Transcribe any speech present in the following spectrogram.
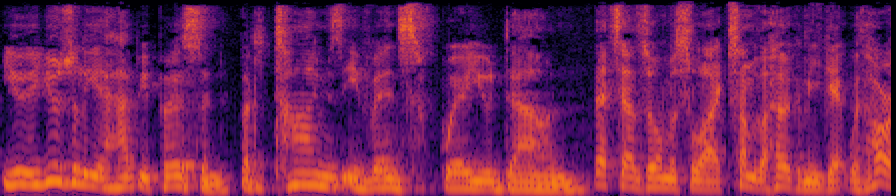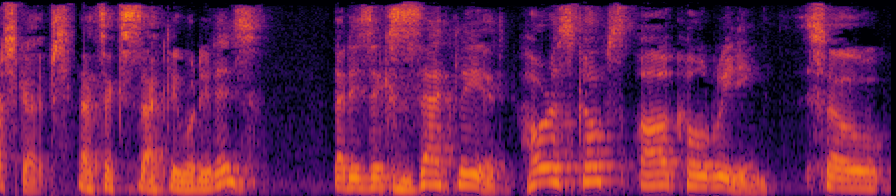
you're usually a happy person, but at times events wear you down. That sounds almost like some of the hokum you get with horoscopes. That's exactly what it is. That is exactly it. Horoscopes are cold reading. So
